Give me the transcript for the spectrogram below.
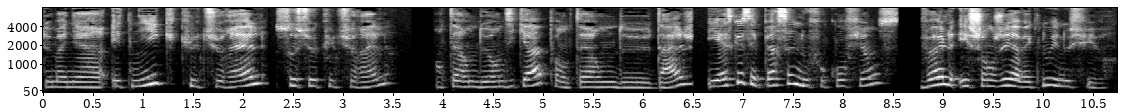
de manière ethnique, culturelle, socioculturelle, en termes de handicap, en termes d'âge? Et est-ce que ces personnes nous font confiance, veulent échanger avec nous et nous suivre?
